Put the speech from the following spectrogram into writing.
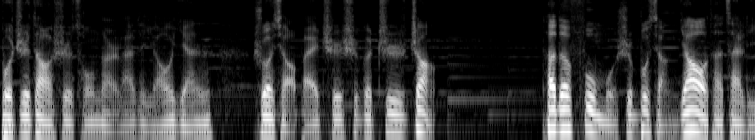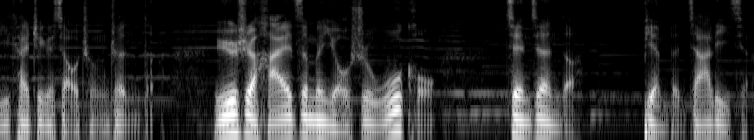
不知道是从哪儿来的谣言，说小白痴是个智障，他的父母是不想要他再离开这个小城镇的，于是孩子们有恃无恐，渐渐的变本加厉起来。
